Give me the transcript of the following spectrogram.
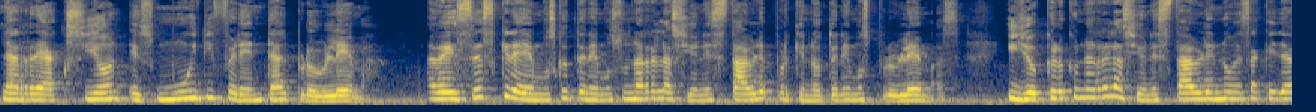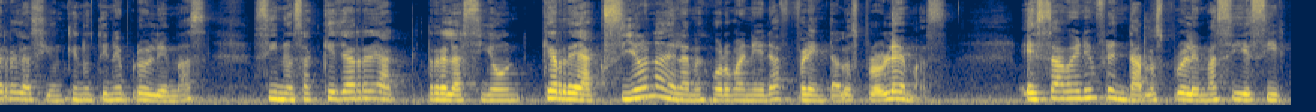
La reacción es muy diferente al problema. A veces creemos que tenemos una relación estable porque no tenemos problemas. Y yo creo que una relación estable no es aquella relación que no tiene problemas, sino es aquella relación que reacciona de la mejor manera frente a los problemas. Es saber enfrentar los problemas y decir,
